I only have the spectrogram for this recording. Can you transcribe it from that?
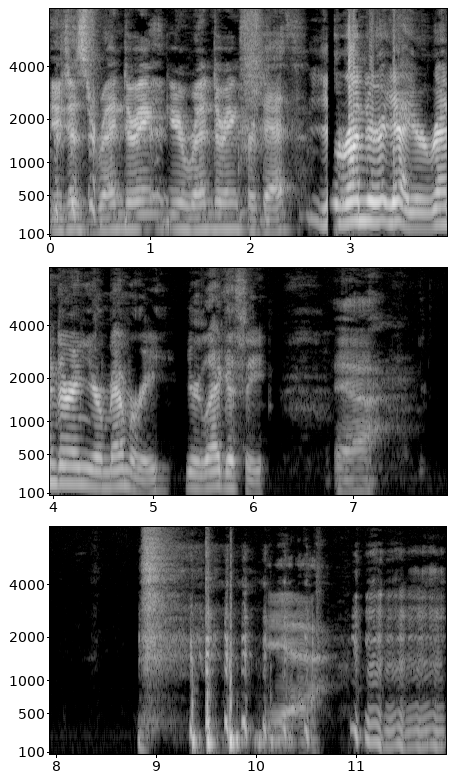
you're just rendering. You're rendering for death. You're rendering. Yeah, you're rendering your memory, your legacy. Yeah. yeah. um,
